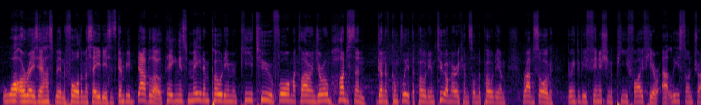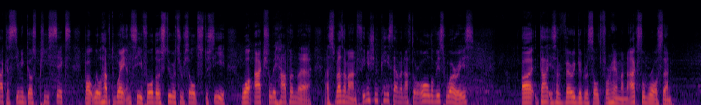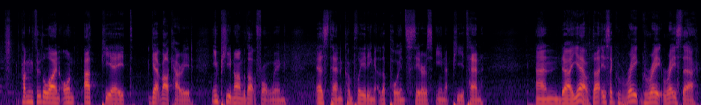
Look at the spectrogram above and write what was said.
What a race it has been for the Mercedes. It's going to be Dablo taking his maiden podium in P2 for McLaren. Jerome Hudson going to complete the podium. Two Americans on the podium. Rabzog going to be finishing P5 here, at least on track as Simi goes P6. But we'll have to wait and see for those stewards results to see what actually happened there. As Bezaman finishing P7 after all of his worries. Uh, that is a very good result for him. And Axel Ross then coming through the line on at P8, get Valkyried in P9 without front wing. S10 completing the points sitters in P10. And uh, yeah, that is a great, great race there.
